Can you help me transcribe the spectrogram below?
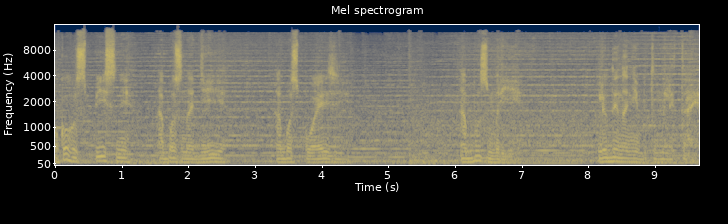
У кого з пісні, або з надії, або з поезії, або з мрії. Людина нібито не літає,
